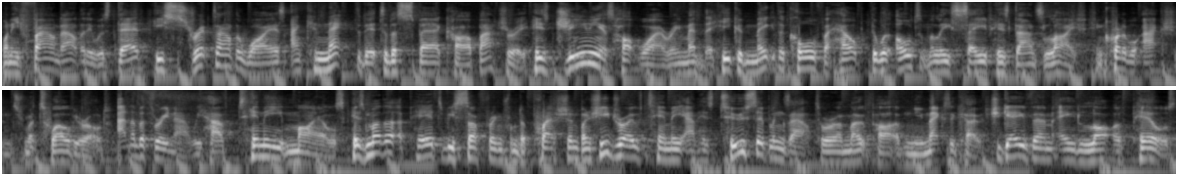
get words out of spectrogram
When he found out that it was dead, he stripped out the wires and connected it to the spare car battery. His genius hot wiring meant that he could make the call for help that would ultimately save his dad's life. Incredible actions from a 12 year old. At number 3 now, we have Timmy Miles. His mother appeared to be suffering from depression when she drove Timmy and his two siblings out to a remote part of New Mexico. She gave them a lot of pills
